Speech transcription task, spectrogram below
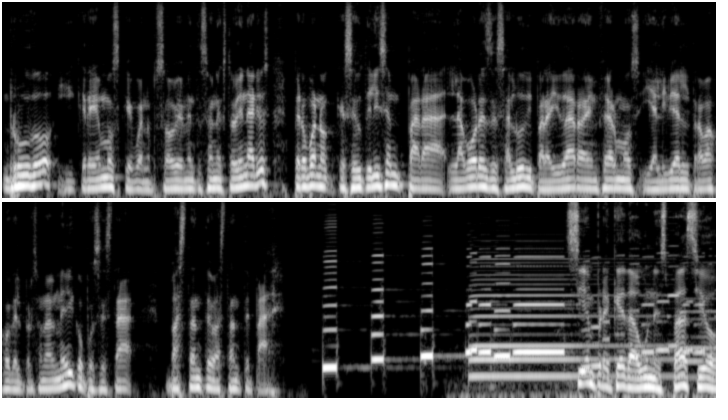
rudo y creemos que, bueno, pues obviamente son extraordinarios, pero bueno, que se utilicen para labores de salud y para ayudar a enfermos y aliviar el trabajo del personal médico, pues está bastante, bastante padre. Siempre queda un espacio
